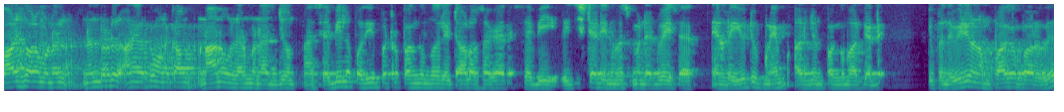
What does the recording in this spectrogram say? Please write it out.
வாழ்க வளமுடன். நண்பர்கள் அனைவருக்கும் வணக்கம். நானும் உங்கள் நண்பன் அர்ஜுன். நான் செபியில் பதிவு பெற்ற பங்கு முதலீட்டு ஆலோசகர் செபி ரிஜிஸ்டர்ட் இன்வெஸ்ட்மெண்ட் அட்வைசர் என்னோட யூடியூப் நேம் அர்ஜுன் பங்கு மார்க்கெட் இப்போ இந்த வீடியோ நம்ம பார்க்க போகிறது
